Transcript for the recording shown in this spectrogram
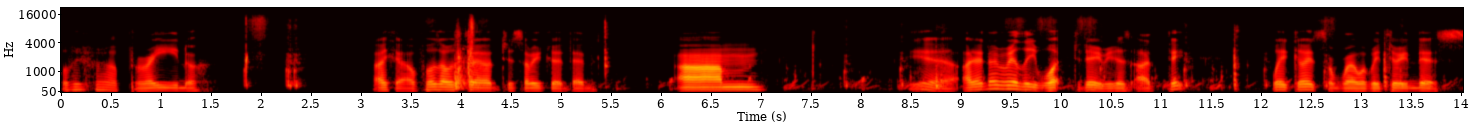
What if for a brain? Okay, I suppose I was to do something good then. Um. Yeah, I don't know really what to do because I think we're going somewhere when we're doing this.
